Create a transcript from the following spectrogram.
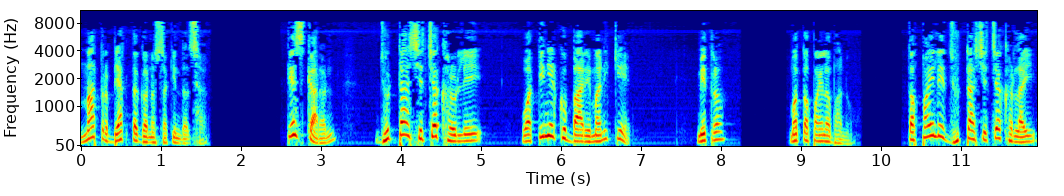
मात्र व्यक्त गर्न सकिन्दछ। त्यसकारण झुट्टा शिक्षकहरूले वा तिनीहरूको बारेमा नि के? मित्र म तपाईँलाई भनौँ। तपाईँले झुट्टा शिक्षकहरूलाई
